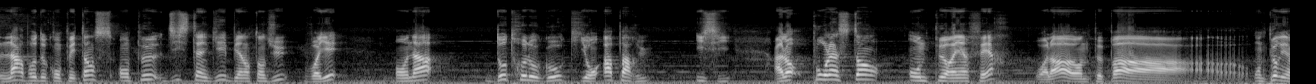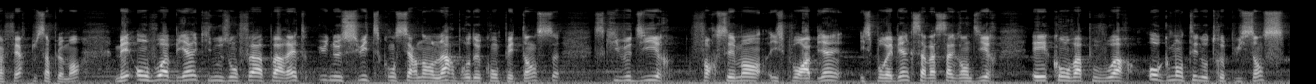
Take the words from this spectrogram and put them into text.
l'arbre de compétences, on peut distinguer bien entendu, vous voyez, on a d'autres logos qui ont apparu ici. Alors pour l'instant on ne peut rien faire. Voilà, on ne peut pas... On ne peut rien faire tout simplement. Mais on voit bien qu'ils nous ont fait apparaître une suite concernant l'arbre de compétences. Ce qui veut dire forcément il se, pourra bien, il se pourrait bien que ça va s'agrandir et qu'on va pouvoir augmenter notre puissance.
